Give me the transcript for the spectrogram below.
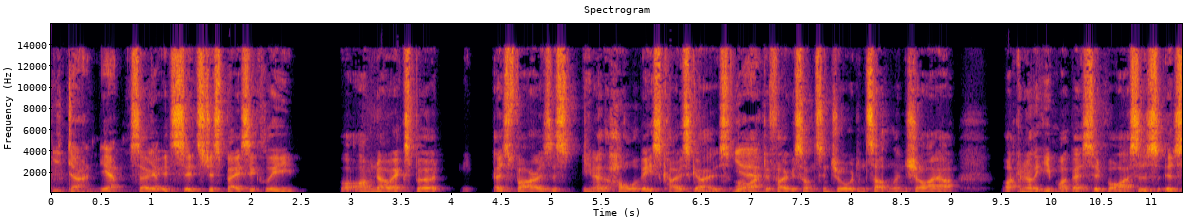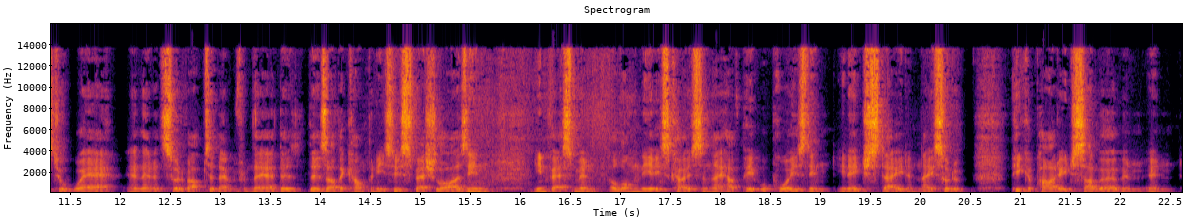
You don't. Yep. So Yep. it's it's just basically well, I'm no expert as far as this, you know the whole of East Coast goes. I like to focus on St George and Sutherland Shire. I can only give my best advice as, as to where, and then it's sort of up to them from there. There's there's other companies who specialise in investment along the East Coast, and they have people poised in, in each state, and they sort of pick apart each suburb and, and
